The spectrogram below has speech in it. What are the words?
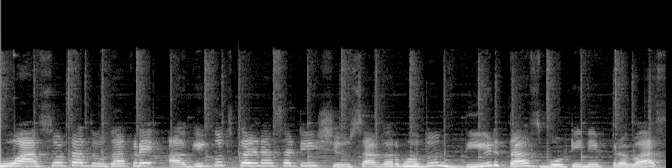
वासोटा दुर्गाकडे आगेकूच करण्यासाठी शिवसागरमधून दीड तास बोटीने प्रवास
